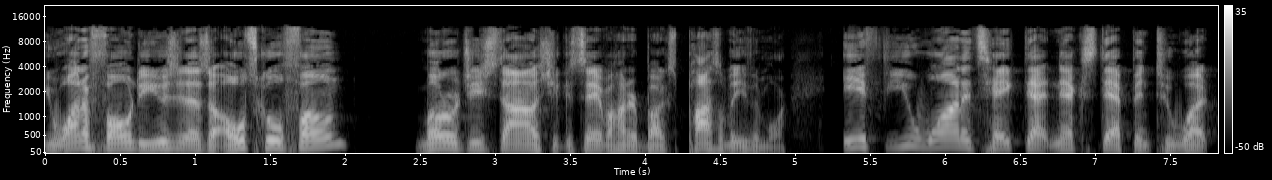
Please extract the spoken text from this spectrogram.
you want a phone to use it as an old school phone? Moto G stylus, you could save 100 bucks, possibly even more. If you want to take that next step into what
